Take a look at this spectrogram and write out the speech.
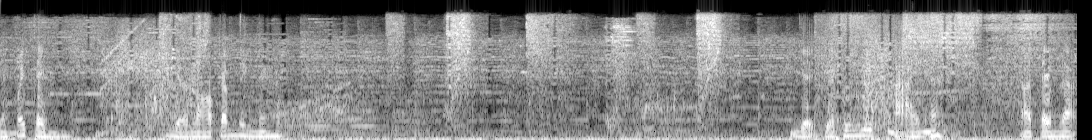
ยังไม่เต็ม เดี๋ยวรอแป๊บหนึงนะครับเดี๋ยวเดี๋ยวเพิ่งรีบขายนะเต็มแล้ว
